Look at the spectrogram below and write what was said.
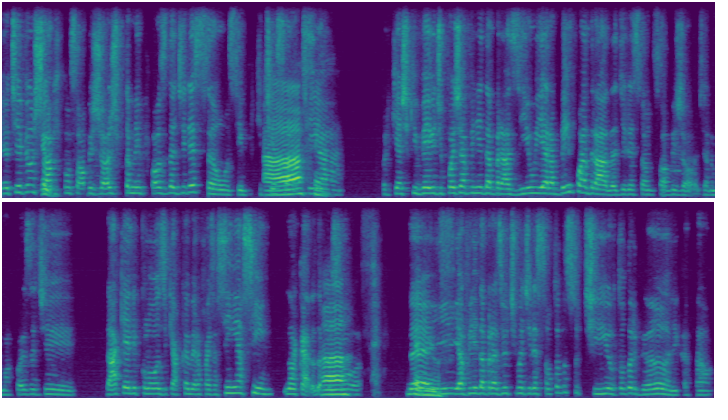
Eu tive um choque eu... com Salve Jorge também por causa da direção, assim, porque tinha, ah, tinha porque acho que veio depois de Avenida Brasil e era bem quadrada a direção de Salve Jorge. Era uma coisa de dar aquele close que a câmera faz assim e assim na cara da ah, pessoa né? É e a Avenida Brasil tinha uma direção toda sutil, toda orgânica, tal.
